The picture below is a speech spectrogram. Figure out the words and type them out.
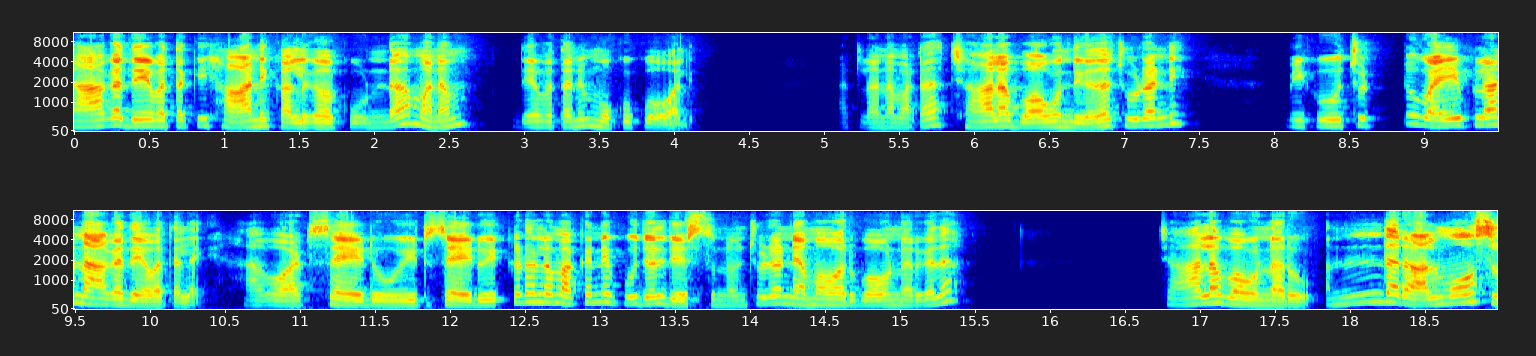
నాగదేవతకి హాని కలగకుండా మనం దేవతని మొక్కుకోవాలి. అట్లా అన్నమాట చాలా బాగుంది కదా చూడండి. మీకు చుట్టూ వైపులా నాగదేవతలే. అగో అటు సైడు ఇటు సైడు ఎక్కడోళ్ళం అక్కడనే పూజలు చేస్తున్నాం. చూడండి అమ్మవారు బాగున్నారు కదా. చాలా బాగున్నారు. అందరు ఆల్మోస్ట్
